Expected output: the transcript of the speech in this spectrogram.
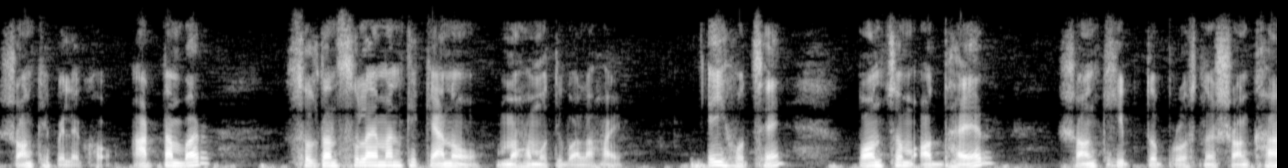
সংক্ষেপে লেখো। আট নাম্বার, সুলতান সুলাইমানকে কেন মহামতি বলা হয়? এই হচ্ছে পঞ্চম অধ্যায়ের সংক্ষিপ্ত প্রশ্নের সংখ্যা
